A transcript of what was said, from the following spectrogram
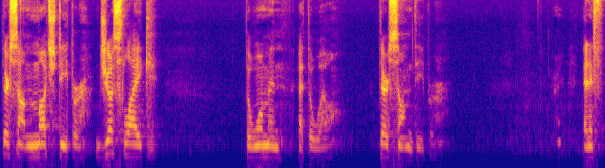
There's something much deeper, just like the woman at the well. There's something deeper. And if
